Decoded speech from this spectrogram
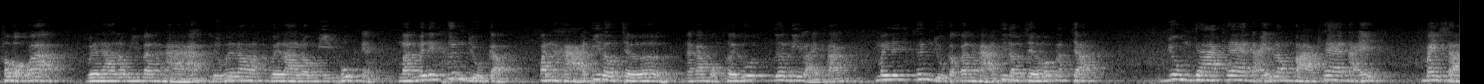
เขาบอกว่าเวลาเรามีปัญหาหรือเวลาเวลาเรามีทุกข์เนี่ยมันไม่ได้ขึ้นอยู่กับปัญหาที่เราเจอนะครับผมเคยพูดเรื่องนี้หลายครั้ง ไม่ได้ขึ้นอยู่กับปัญหาที่เราเจอว่ามันจะยุ่งยากแค่ไหนลำบากแค่ไหน ไม่สา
